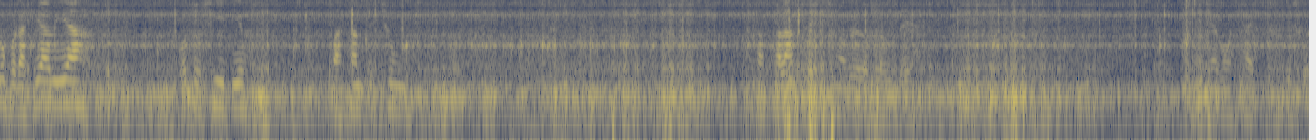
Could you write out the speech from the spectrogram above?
Luego por aquí había otro sitio bastante chungo. Estas falanges, no creo que lo Mira cómo está esto.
